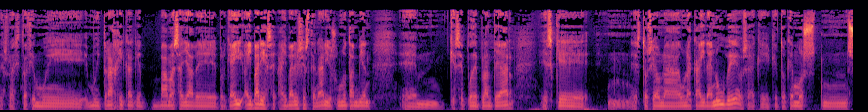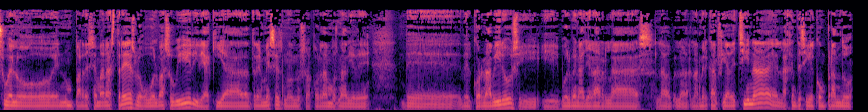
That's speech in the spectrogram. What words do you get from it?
es una situación muy muy trágica que va más allá de porque hay hay varias hay varios escenarios uno también eh, que se puede plantear es que esto sea una, una caída nube, o sea, que, toquemos mm, suelo en un par de semanas, tres, luego vuelva a subir y de aquí a tres meses no nos acordamos nadie de, del coronavirus y, vuelven a llegar las, la, la, mercancía de China, eh, la gente sigue comprando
